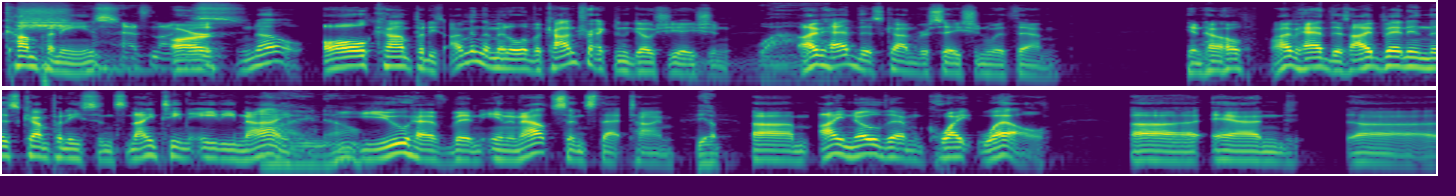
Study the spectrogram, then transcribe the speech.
companies That's not are good. no. All companies. I'm in the middle of a contract negotiation. wow. I've had this conversation with them. You know, I've had this. I've been in this company since 1989. I know. You have been in and out since that time. Yep. Um, I know them quite well, uh, and uh,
